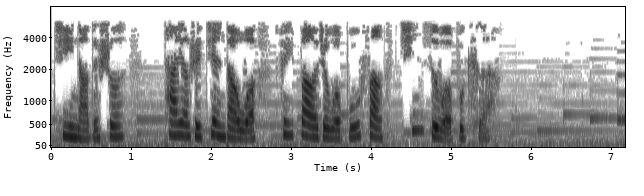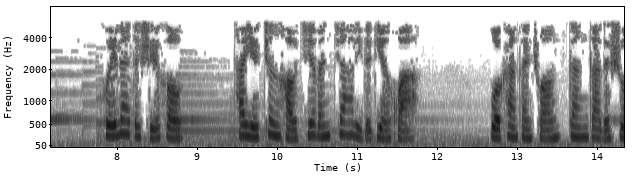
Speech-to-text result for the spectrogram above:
气恼的说：“他要是见到我，非抱着我不放，亲死我不可。”回来的时候，他也正好接完家里的电话。我看看床，尴尬的说：“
